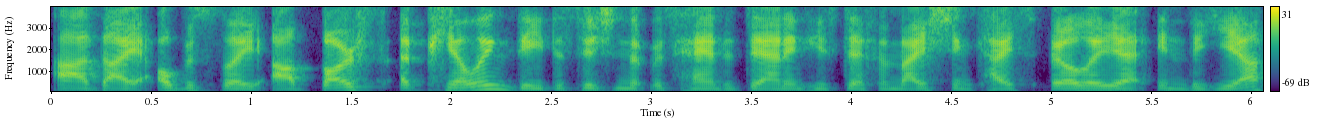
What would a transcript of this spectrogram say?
Uh, they obviously are both appealing the decision that was handed down in his defamation case earlier in the year.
